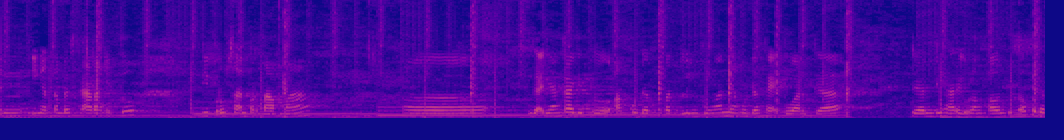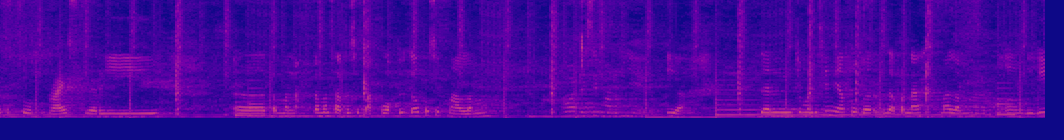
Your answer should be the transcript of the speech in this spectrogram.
bikin ingat sampai sekarang itu di perusahaan pertama eh, nggak nyangka gitu aku dapat lingkungan yang udah kayak keluarga. Dan di hari ulang tahun itu aku dapat surprise dari eh, teman teman satu shift aku. Waktu itu aku shift malam. Oh ada sih malamnya ya? Iya. Dan cuma di sini aku baru nggak pernah malam. Mm, jadi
